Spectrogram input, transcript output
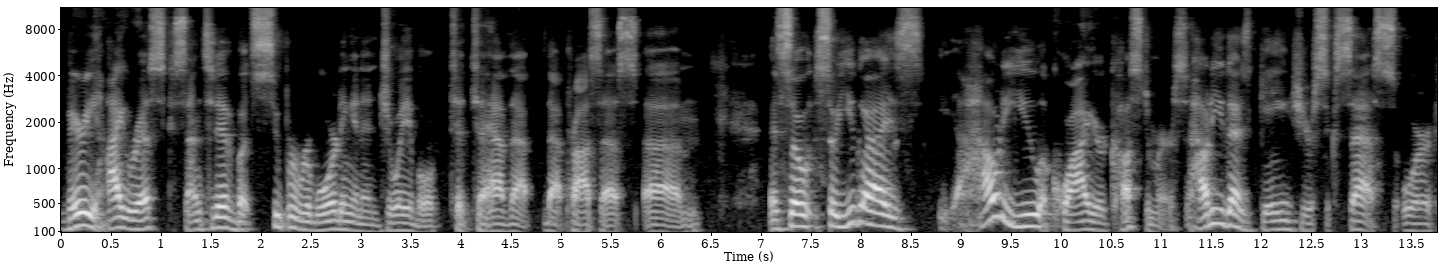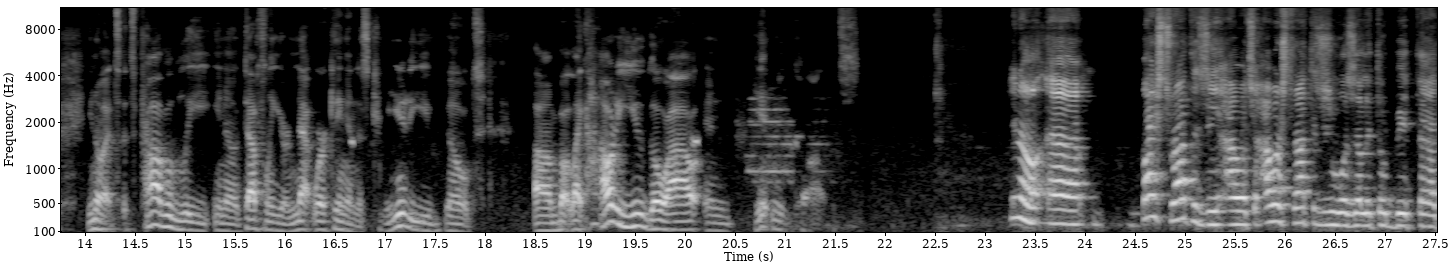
very high risk sensitive but super rewarding and enjoyable to to have that that process um and so, so you guys, how do you acquire customers? How do you guys gauge your success? Or, you know, it's it's probably, you know, definitely your networking and this community you've built. Um, but like, how do you go out and get new clients? You know, uh, by strategy, our our strategy was a little bit uh,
